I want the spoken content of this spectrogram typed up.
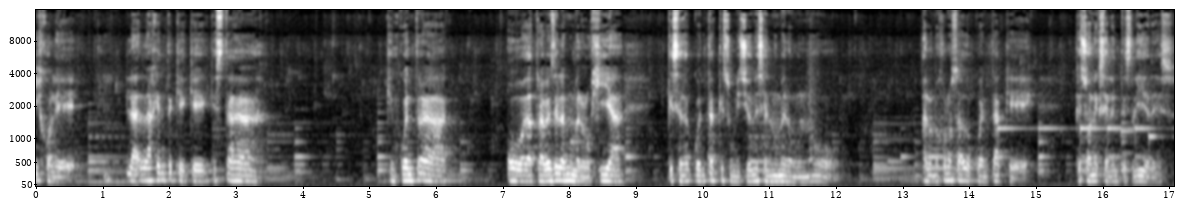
híjole, la, gente que, está, que encuentra, o a través de la numerología, que se da cuenta que su misión es el número uno, a lo mejor no se ha dado cuenta que, que son excelentes líderes,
